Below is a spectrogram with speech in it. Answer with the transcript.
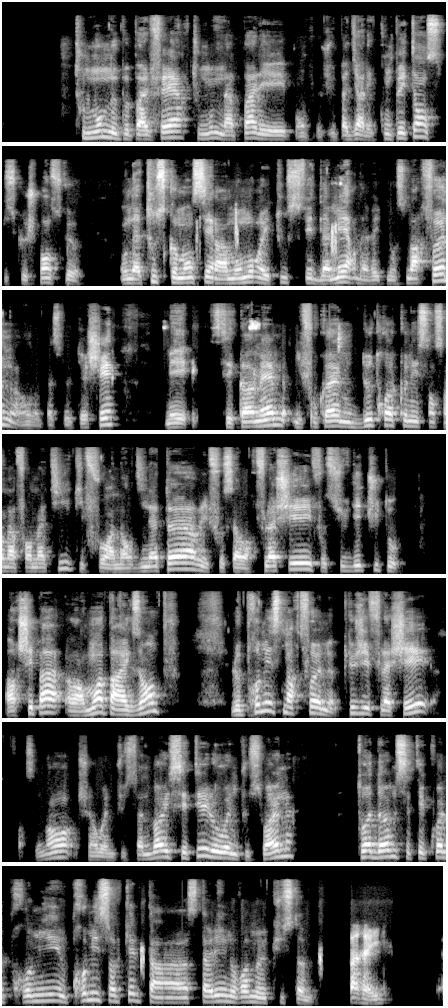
tout le monde ne peut pas le faire, tout le monde n'a pas les, je vais pas dire les compétences, puisque je pense que on a tous commencé à un moment et tous fait de la merde avec nos smartphones, on va pas se le cacher, mais c'est quand même, il faut quand même deux trois connaissances en informatique, il faut un ordinateur, il faut savoir flasher, il faut suivre des tutos. Alors je sais pas, alors moi par exemple, le premier smartphone que j'ai flashé, forcément, je suis un OnePlus fanboy, c'était le OnePlus One. Toi, Dom, c'était quoi le premier, le premier sur lequel tu as installé une ROM custom? Pareil,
